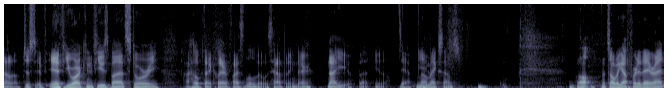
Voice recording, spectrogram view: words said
I don't know. Just if if you are confused by that story, I hope that clarifies a little bit what's happening there. Not you, but you know. Yeah. No, You. makes sense. Well, that's all we got for today, right?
